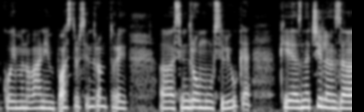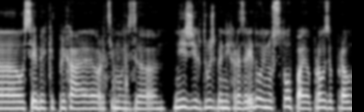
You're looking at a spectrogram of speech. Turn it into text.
tako imenovani impostor sindrom, torej uh, sindrom usiljivke, ki je značilen za osebe, ki prihajajo recimo iz uh, nižjih družbenih razredov in vstopajo pravzaprav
